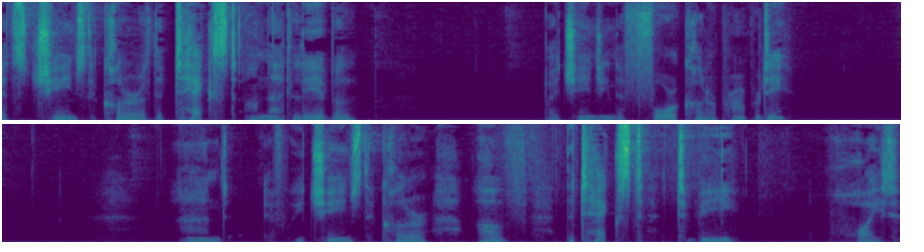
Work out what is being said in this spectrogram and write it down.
let's change the color of the text on that label by changing the fore color property. And if we change the color of the text to be white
